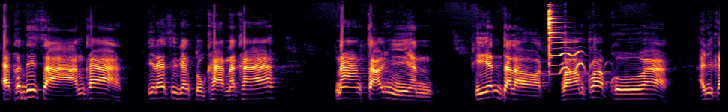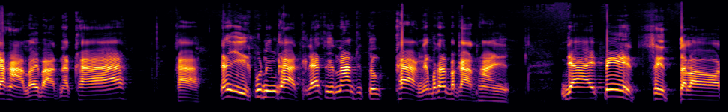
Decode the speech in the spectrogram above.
แอคคนที่สามค่ะ ที่แรกซื้อยังตกข้างนะคะ นางสาวเหียนเพี้ยนตลอด พร้อมครอบครัว อันนี้ก็หาร้อยบาทนะคะค่ะยังอีกผู้หนึ่งค่ะ ที่แรกซื้อน้ำที่ตกข้างยังพระท่านประกาศให้ยายเป้สิทธิ์ตลอด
